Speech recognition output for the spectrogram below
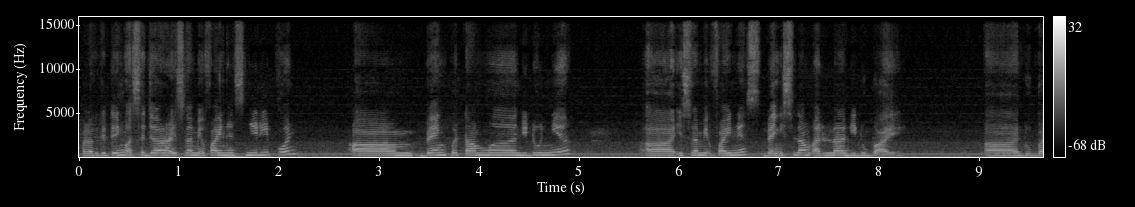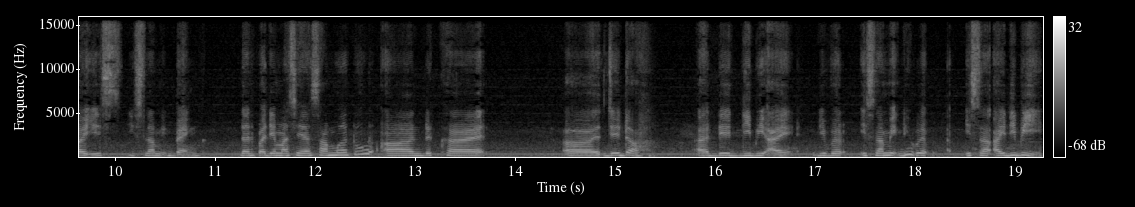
Kalau kita tengok sejarah Islamic finance sendiri pun um, bank pertama di dunia uh, Islamic finance, bank Islam adalah di Dubai. Uh, Dubai is Islamic Bank. Dan pada masa yang sama tu uh, dekat uh, Jeddah ada DBI, Deve- Islamic Deve- Isla- IDB,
